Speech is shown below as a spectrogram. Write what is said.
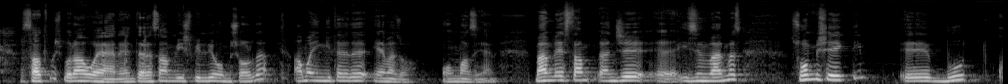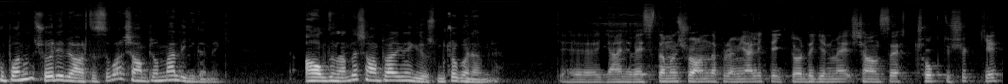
satmış. Bravo yani. Enteresan bir işbirliği olmuş orada. Ama İngiltere'de yemez o. Olmaz yani. Ben West Ham bence e, izin vermez. Son bir şey ekleyeyim. E, bu kupanın şöyle bir artısı var. Şampiyonlar Ligi demek. Aldığın anda Şampiyonlar Ligi'ne gidiyorsun. Bu çok önemli. Ee, yani West Ham'ın şu anda Premier Lig'de ilk dörde girme şansı çok düşük ki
